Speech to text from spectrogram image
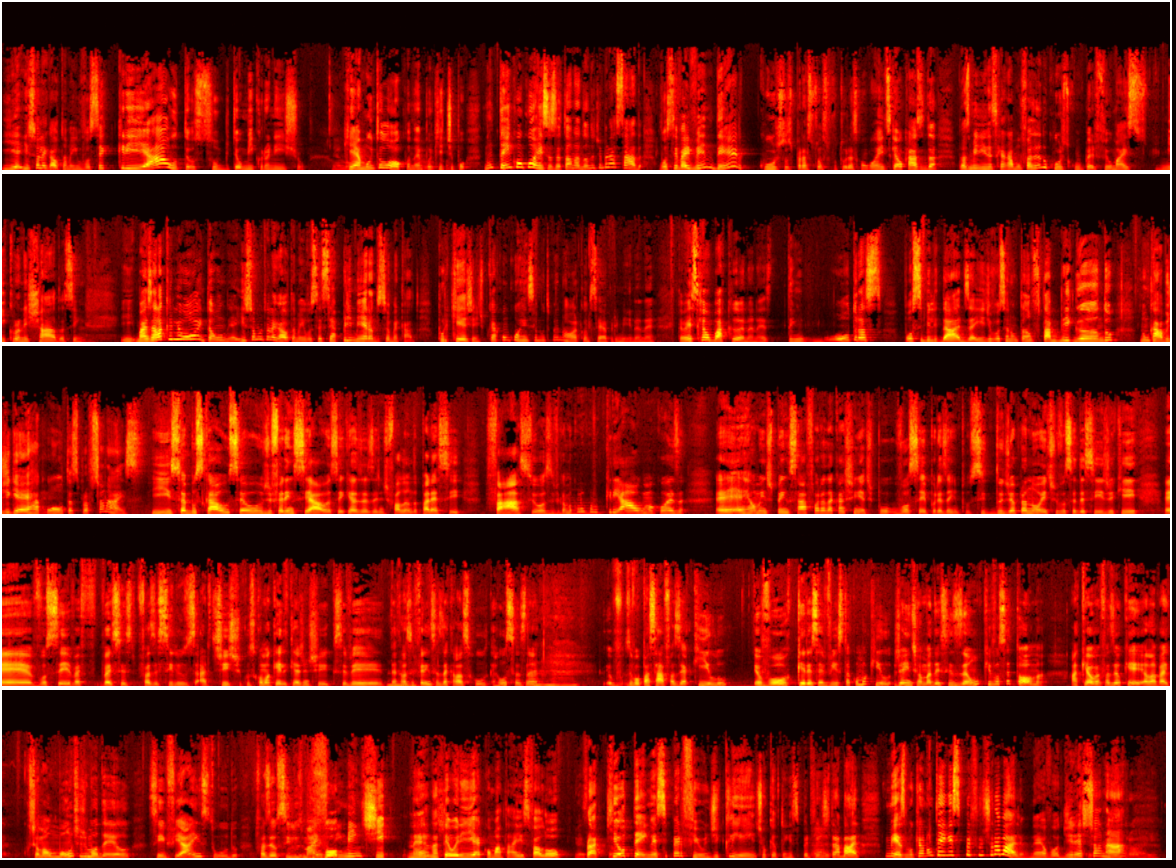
E é, isso é legal também, você criar o teu sub, teu micro nicho. É que é muito louco, né? É Porque, louco. tipo, não tem concorrência, você está nadando de braçada. Você vai vender cursos para as suas futuras concorrentes, que é o caso da, das meninas que acabam fazendo curso com um perfil mais micronichado, assim. É. E, mas ela criou, então é, isso é muito legal também, você ser a primeira do seu mercado. Por quê, gente? Porque a concorrência é muito menor quando você é a primeira, né? Então esse que é o bacana, né? Tem outras possibilidades aí de você não estar tá brigando num cabo de guerra com outras profissionais. E isso é buscar o seu diferencial. Eu sei que às vezes a gente falando parece fácil, você fica, mas como eu vou criar alguma coisa? É, é, realmente pensar fora da caixinha. Tipo, você, por exemplo, se do dia para noite você decide que é, você vai, vai ser, fazer cílios artísticos, como aquele que a gente que você vê, daquelas uhum. referências daquelas russas, né? Uhum. Eu, eu vou passar a fazer aquilo eu vou querer ser vista como aquilo. Gente, é uma decisão que você toma. A Kel vai fazer o quê? Ela vai chamar um monte de modelo, se enfiar em estudo, fazer os cílios mais Vou lindos. mentir né? Na teoria, como a Thaís falou, para que eu tenha esse perfil de cliente ou que eu tenha esse perfil é. de trabalho, mesmo que eu não tenha esse perfil de trabalho, né? Eu vou direcionar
